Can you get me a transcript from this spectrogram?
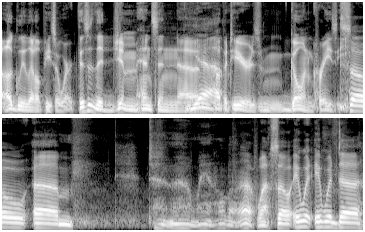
ugly little piece of work. This is the Jim Henson uh, Yeah. puppeteers going crazy. So, um, oh man, hold on. Oh wow. So it would it would. Uh,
